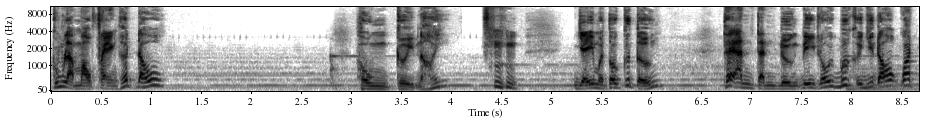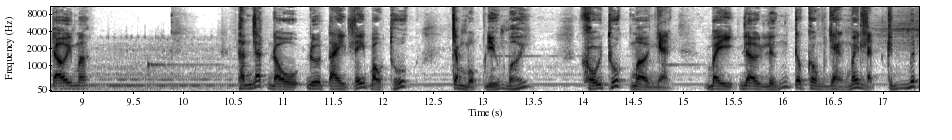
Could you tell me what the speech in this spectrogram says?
cũng là màu phèn hết đâu. Hùng cười nói, vậy mà tôi cứ tưởng thấy anh trành đường đi lối bước ở dưới đó quá trời mà. Thành lắc đầu đưa tay lấy bao thuốc, trong một điếu mới. Khối thuốc mờ nhạt bay lờ lửng trong không gian máy lạnh kính mít.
